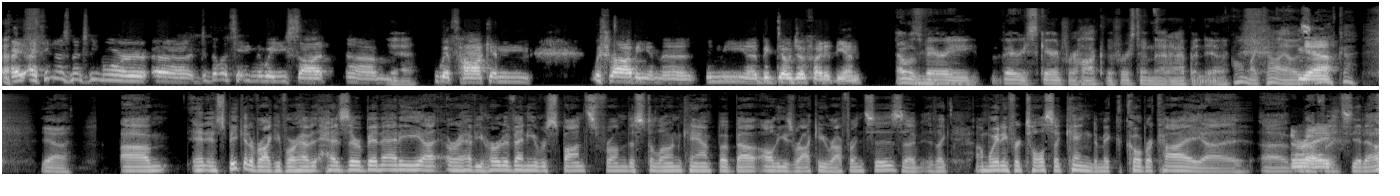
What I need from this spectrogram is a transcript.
I, I think it was meant to be more uh, debilitating the way you saw it um, Yeah, with Hawk and with Robbie in the in the uh, big dojo fight at the end. I was very very scared for Hawk the first time that happened. Yeah. Oh my god! I was, Yeah. oh, God. yeah. Um, and, and speaking of Rocky Four, have, has there been any, uh, or have you heard of any response from the Stallone camp about all these Rocky references? Uh, like, I'm waiting for Tulsa King to make a Cobra Kai uh, uh, Right. reference. You know,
